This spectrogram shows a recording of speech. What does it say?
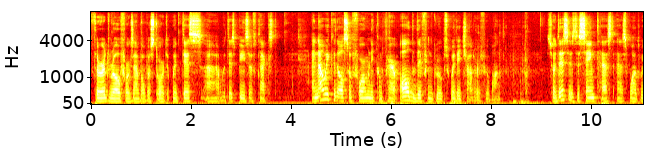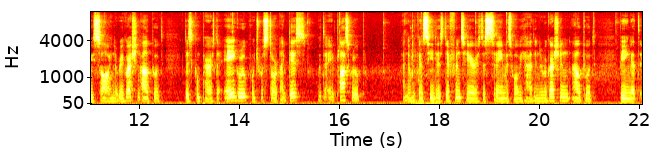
third row, for example, was stored with this, uh, with this piece of text. And now we could also formally compare all the different groups with each other if we want. So this is the same test as what we saw in the regression output. This compares the A group, which was stored like this, with the A plus group. And then we can see this difference here is the same as what we had in the regression output, being that the,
